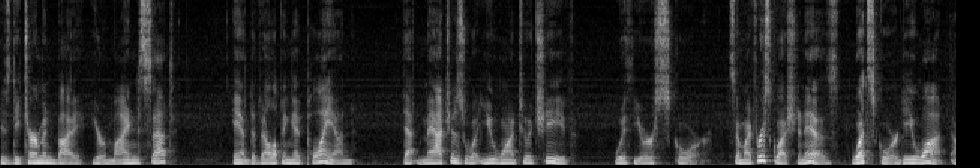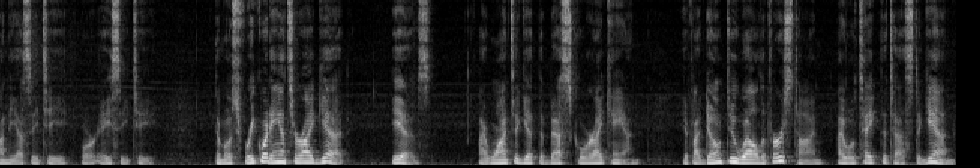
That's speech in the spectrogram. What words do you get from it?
is determined by your mindset and developing a plan that matches what you want to achieve with your score. So, my first question is what score do you want on the SAT or ACT? The most frequent answer I get is I want to get the best score I can. If I don't do well the first time, I will take the test again.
